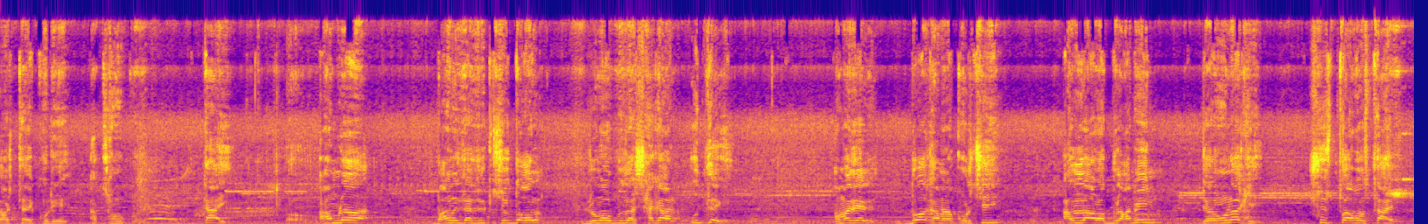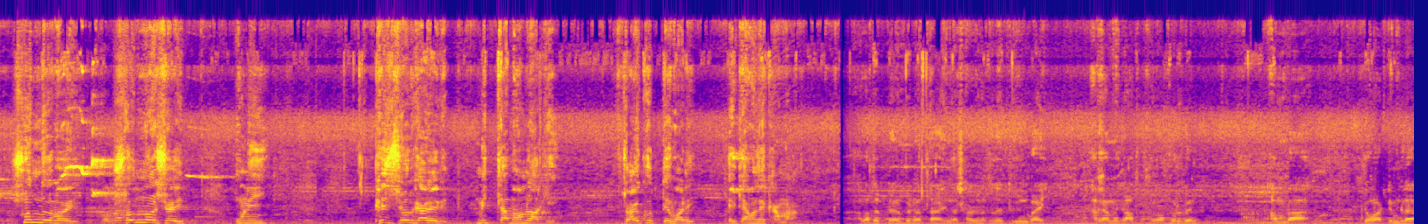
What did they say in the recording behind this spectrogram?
দশটায় করে আত্মসমর্পণ তাই আমরা বাংলাদেশ জাতীয় কৃষক দল, ডোমা উপজেলা শাখার উদ্যোগে আমাদের দোয়া কামনা করছি। আল্লাহ রব্বুল আমিন যেন ওনাকে সুস্থ অবস্থায়, সুন্দরভাবে সুন্দর সহিত উনি ফেসি সরকারের মিথ্যা মামলাকে জয় করতে পারে এটা আমাদের কামনা। আমাদের প্রিয় নেতা ইন্দ্র স্বাধীনতা তুমিন ভাই, আগামীতে আত্মসভা করবেন। আমরা ডোমার ডিমলা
